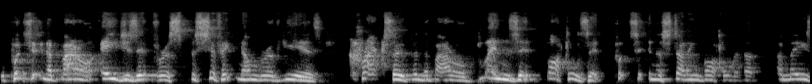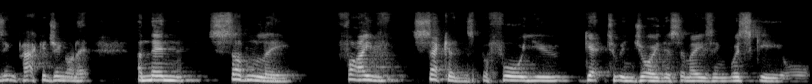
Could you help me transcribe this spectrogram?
It puts it in a barrel, ages it for a specific number of years, cracks open the barrel, blends it, bottles it, puts it in a stunning bottle with amazing packaging on it. And then suddenly, five seconds before you get to enjoy this amazing whiskey or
